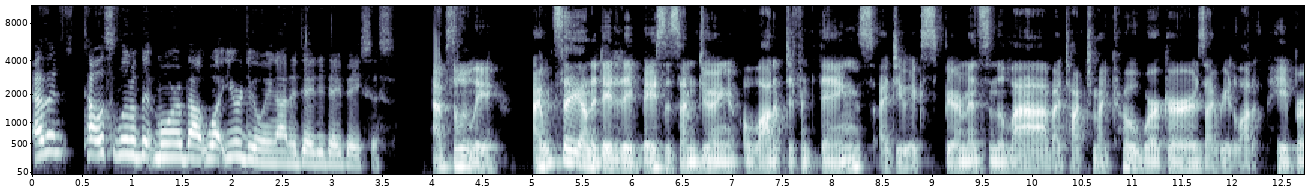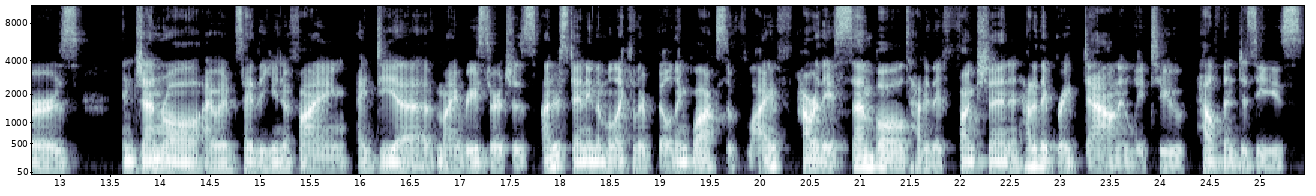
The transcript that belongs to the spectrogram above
Evan, tell us a little bit more about what you're doing on a day to day basis. Absolutely. I would say on a day to day basis, I'm doing a lot of different things. I do experiments in the lab, I talk to my coworkers, I read a lot of papers in general, I would say the unifying idea of my research is understanding the molecular building blocks of life. How are they assembled? How do they function? And how do they break down and lead to health and disease?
